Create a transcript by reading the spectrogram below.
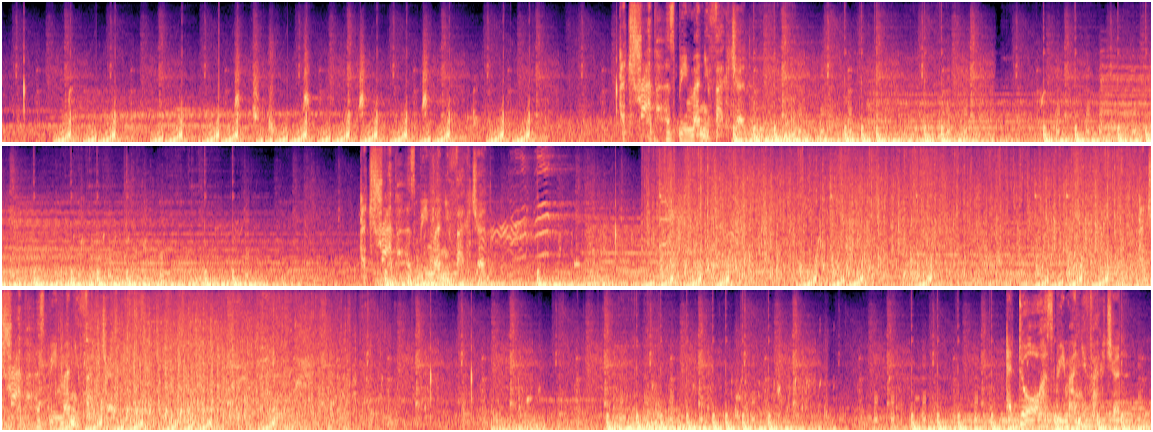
A trap has been manufactured. Manufactured. A trap has been manufactured. A door has been manufactured.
